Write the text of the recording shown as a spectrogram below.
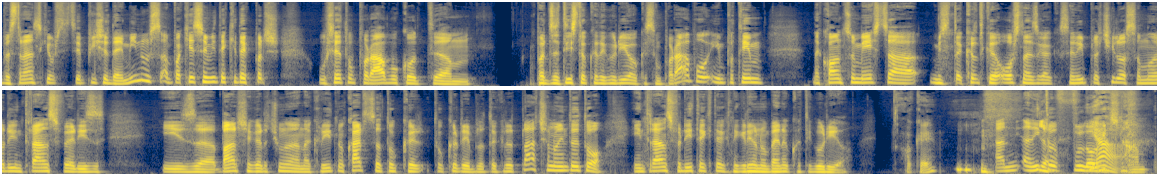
v stranski vrstici piše, da je minus, ampak jaz sem videl, da je pač vse to porabil kot um, pač za tisto kategorijo, ki sem porabil, in potem na koncu meseca, mislim, takrat, ko je 18, ki sem ni plačilo, sem naredil transfer iz, iz uh, bančnega računa na kreditno kartico, to, kar, je bilo takrat plačano, in to je to. In transfer itek tak ne gre v nobeno kategorijo. Okay. A, ni- a ni Ja. to fulogično? Ja, amp,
